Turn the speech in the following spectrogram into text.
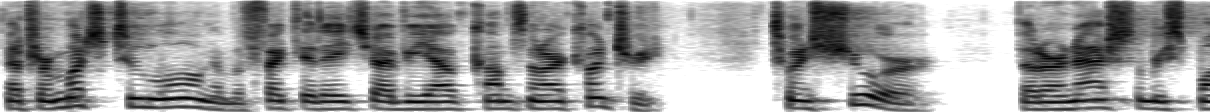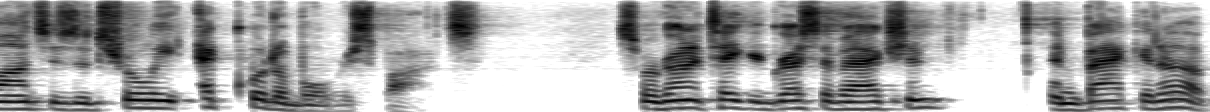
that for much too long have affected HIV outcomes in our country. To ensure that our national response is a truly equitable response. So we're going to take aggressive action and back it up.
